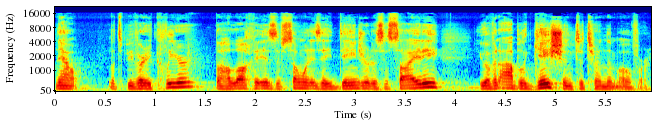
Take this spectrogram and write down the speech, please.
Now, let's be very clear. The halacha is if someone is a danger to society, you have an obligation to turn them over.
